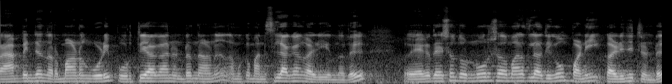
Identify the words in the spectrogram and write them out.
റാമ്പിന്റെ നിർമ്മാണം കൂടി പൂർത്തിയാകാനുണ്ടെന്നാണ് നമുക്ക് മനസ്സിലാക്കാൻ കഴിയുന്നത്. ഏകദേശം തൊണ്ണൂറ് ശതമാനത്തിലധികവും പണി കഴിഞ്ഞിട്ടുണ്ട്.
